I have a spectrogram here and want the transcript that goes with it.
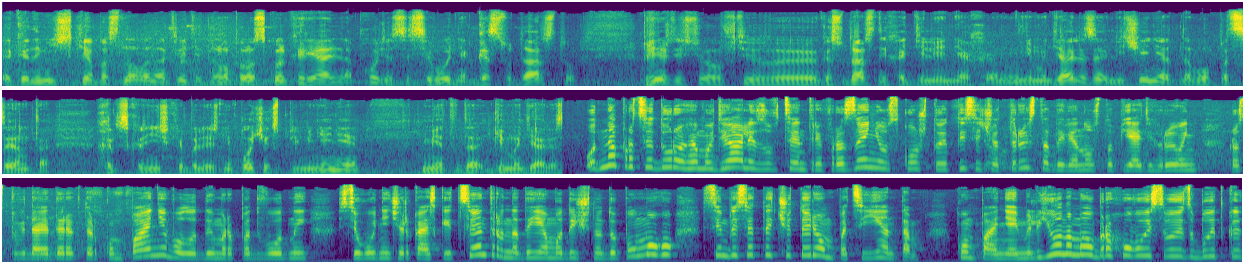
экономически обоснованно ответить на вопрос, сколько реально обходится сегодня государству, прежде всего в в государственных отделениях э, гемодиализа, лечение одного пациента с хронической болезнью почек с применением метода гемодиализа. Одна процедура гемодіалізу в центрі Фразеніус коштує 1395 гривень, розповідає директор компанії Володимир Подводний. Сьогодні Черкаський центр надає медичну допомогу 74 пацієнтам. Компанія мільйонами обраховує свої збитки,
